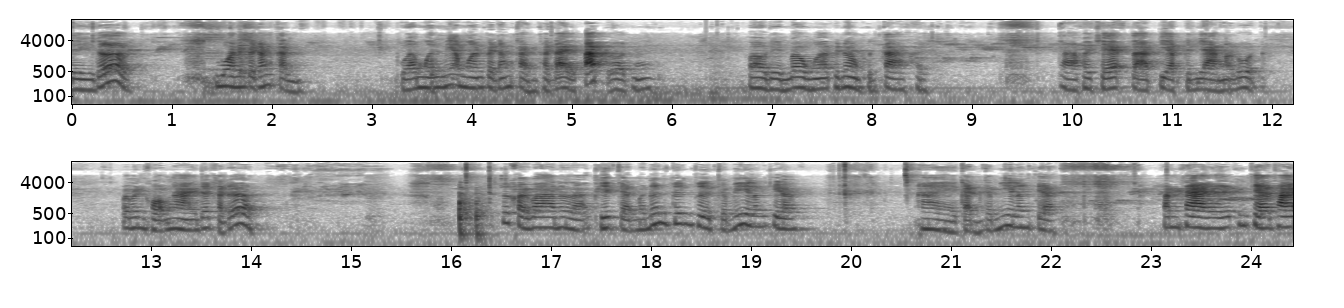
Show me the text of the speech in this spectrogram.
ดีเด้อมวนไปทั้งกันผัวมวนเมียมวนไปทั้งกันถ้าได้ปั๊บเอิดนะเบ้าเด่นเบ้าหัวพี่น้องผนตาใคร ตาใครแฉะตาเปียกเป็นยางละรดไปเป็นของง่ายเด้อค่ะเด้อก็คอยว่านั่นแหละพิษกันมานึ่งตึ้งคืนกับมีลังเทียให้กันกับมีลังเทียพันชายลังเทียทาย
